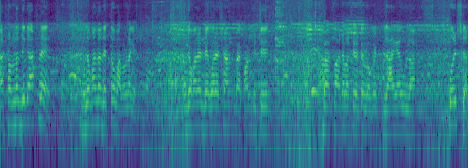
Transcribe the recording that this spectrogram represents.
আর সন্ধ্যার দিকে আসলে দোকানটা দেখতেও ভালো লাগে। দোকানের ডেকোরেশন বা কোয়ান্টিটি বা পাশাপাশি একটা লোকের জায়গাগুলা পরিষ্কার।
